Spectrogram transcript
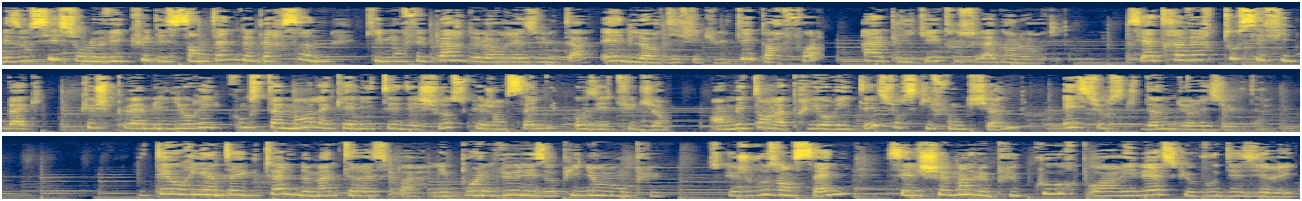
Mais aussi sur le vécu des centaines de personnes qui m'ont fait part de leurs résultats et de leurs difficultés parfois à appliquer tout cela dans leur vie. C'est à travers tous ces feedbacks que je peux améliorer constamment la qualité des choses que j'enseigne aux étudiants, en mettant la priorité sur ce qui fonctionne et sur ce qui donne du résultat. Les théories intellectuelles ne m'intéressent pas, les points de vue et les opinions non plus. Ce que je vous enseigne, c'est le chemin le plus court pour arriver à ce que vous désirez,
